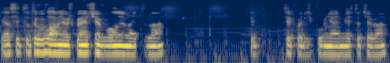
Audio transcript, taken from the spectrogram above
Ja si to tu hlavne už konečne voľnem aj teba. Keď chce chodiť ku mne miesto teba.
